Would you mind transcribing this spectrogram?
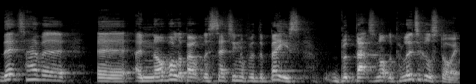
let's have a a, a novel about the setting up of the base," but that's not the political story.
